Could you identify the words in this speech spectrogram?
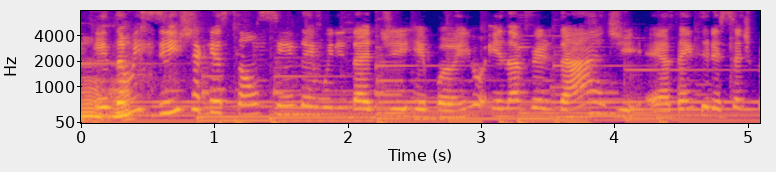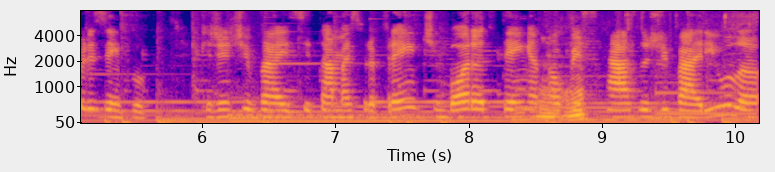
Uhum. Então, existe a questão, sim, da imunidade de rebanho, e na verdade é até interessante, por exemplo que a gente vai citar mais para frente, embora tenha uhum. talvez casos de varíola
